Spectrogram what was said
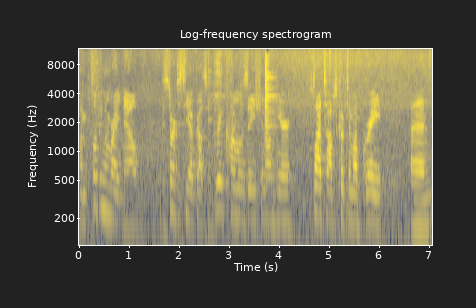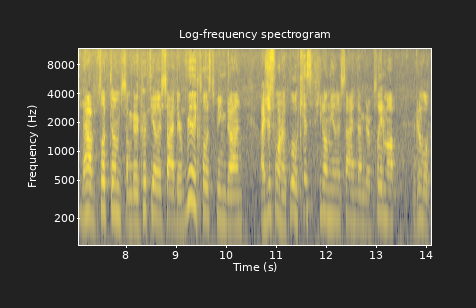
I'm flipping them right now. You can start to see I've got some great caramelization on here. Flat tops cooked them up great. And now I've flipped them, so I'm gonna cook the other side. They're really close to being done. I just want a little kiss of heat on the other side, then I'm gonna plate them up. They're gonna look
